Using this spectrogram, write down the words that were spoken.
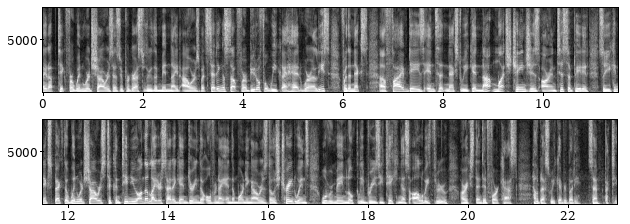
slight uptick for windward showers as we progress through the midnight hours, but setting us up for a beautiful week ahead where at least for the next uh, five days into next weekend, not much changes are anticipated. So you can expect the windward showers to continue on the lighter side again during the overnight and the morning hours. Those trade winds will remain locally breezy, taking us all the way through our extended forecast. Have a blessed week, everybody. Sam, back to you.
